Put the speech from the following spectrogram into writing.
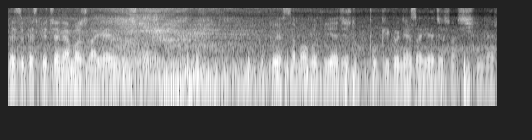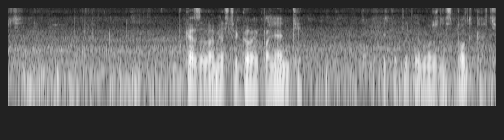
Bez ubezpieczenia można jeździć, to kupujesz samochód i jedziesz, dopóki go nie zajedziesz na śmierć. Pokażę Wam jeszcze gołe panienki, jakie tutaj można spotkać.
